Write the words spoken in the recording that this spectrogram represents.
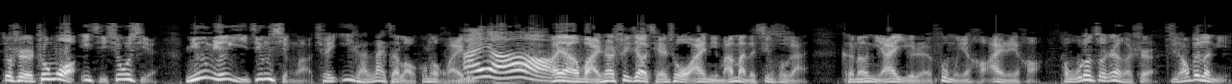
就是周末一起休息，明明已经醒了，却依然赖在老公的怀里。哎呦，哎呀，晚上睡觉前说我爱你，满满的幸福感。可能你爱一个人，父母也好，爱人也好，他无论做任何事，只要为了你，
